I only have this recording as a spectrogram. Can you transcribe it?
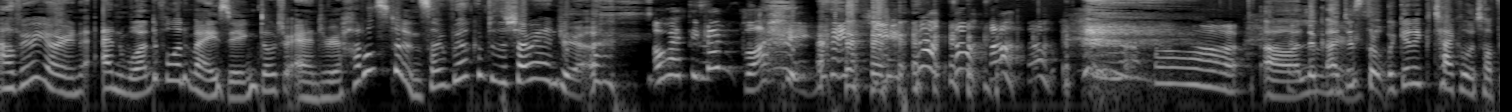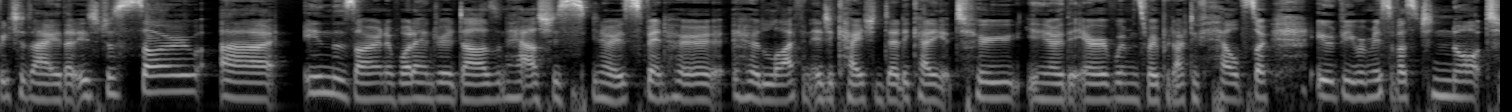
our very own and wonderful and amazing Dr. Andrea Huddleston. So, welcome to the show, Andrea. Oh, I think I'm blushing. Thank you. oh, Oh, look, I just thought we're going to tackle a topic today that is just so uh, in the zone of what Andrea does and how she's, you know, spent her her life and education dedicating it to, you know, the area of women's reproductive health. So it would be remiss of us to not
